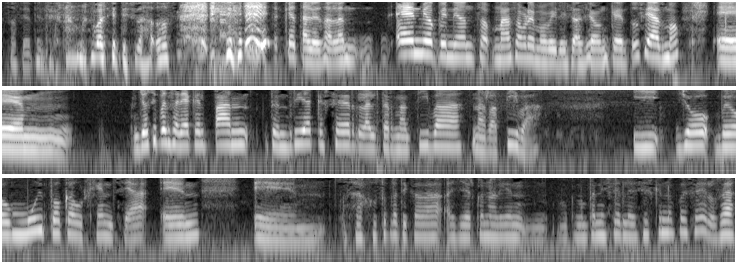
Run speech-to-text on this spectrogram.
Sofía piensa que están muy politizados, que tal vez hablan, en mi opinión, más sobre movilización que entusiasmo, eh, yo sí pensaría que el PAN tendría que ser la alternativa narrativa. Y yo veo muy poca urgencia en eh, o sea justo platicaba ayer con alguien con un panista y le decía es que no puede ser o sea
